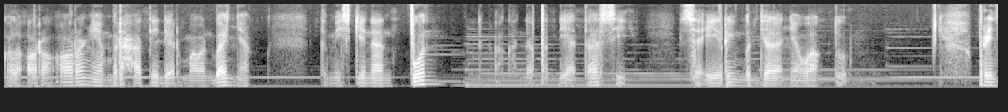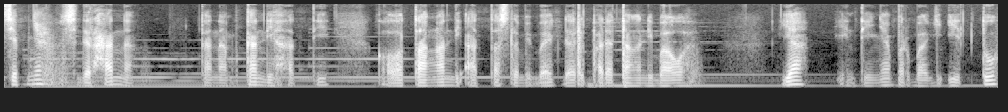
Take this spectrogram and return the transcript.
kalau orang-orang yang berhati dermawan banyak, kemiskinan pun akan dapat diatasi seiring berjalannya waktu. Prinsipnya sederhana. Tanamkan di hati kalau tangan di atas lebih baik daripada tangan di bawah. Ya, Intinya berbagi itu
